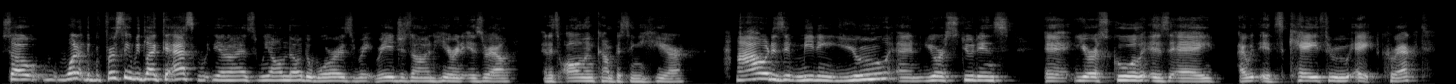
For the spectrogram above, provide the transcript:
So, what the first thing we'd like to ask, you know, as we all know, the war is rages on here in Israel, and it's all encompassing here. How does it meeting you and your students? Uh, your school is a, I would, it's K through eight, correct?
